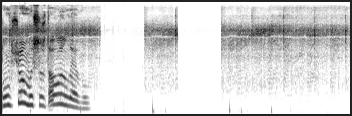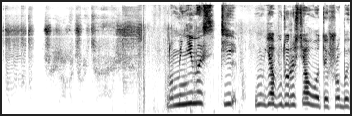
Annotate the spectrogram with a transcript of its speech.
Ну все, мы создали левел. Ну мені насті... Ну, я буду розтягувати, щоб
